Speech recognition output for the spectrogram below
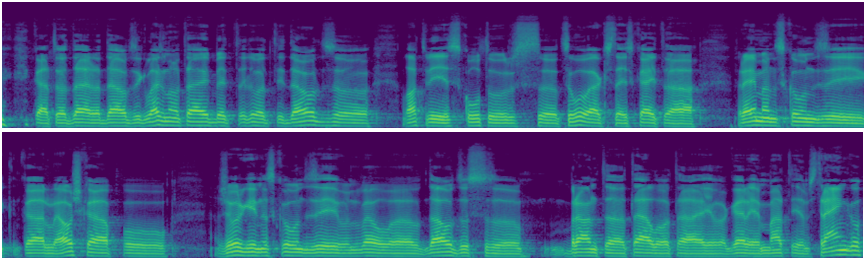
kā to dara daudzi gleznotāji, bet ļoti daudz uh, Latvijas kultūras uh, cilvēks, tā skaitā Freimans kundzi, Kārli Auškāpu, Žurginas kundzi un vēl uh, daudzus uh, Branta tēlotāju gariem matiem strengu.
